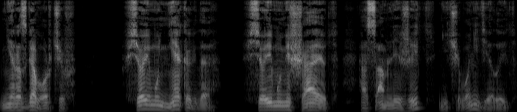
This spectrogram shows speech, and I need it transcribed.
неразговорчив. Все ему некогда, все ему мешают, а сам лежит, ничего не делает.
